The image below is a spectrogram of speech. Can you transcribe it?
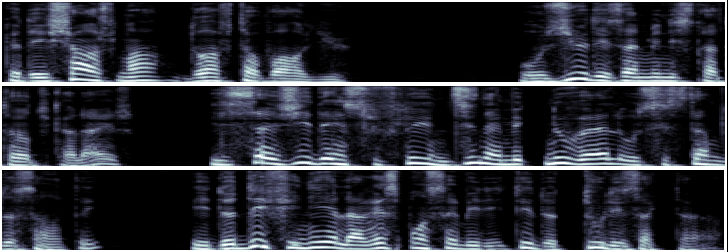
que des changements doivent avoir lieu. Aux yeux des administrateurs du collège, il s'agit d'insuffler une dynamique nouvelle au système de santé et de définir la responsabilité de tous les acteurs.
